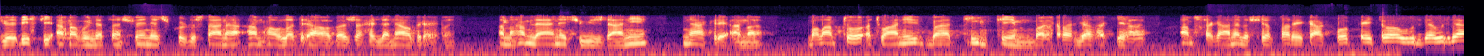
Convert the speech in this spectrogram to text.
گوێبیستی ئەمە بووین لە چەند شوێنێک کوردستانە ئەم هەوڵە دراوە بە ژەهر لە ناو برەوەن ئەمە هەم لایەنێکی ویژدانی ناکرێ ئەمە بەڵام تۆ ئەتوانی بە تیم تیم بە ڕێگەڕکیە ئەم سەگانە لە شێڵتەڕێکا کۆ بکەیتەوە وردە وردە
